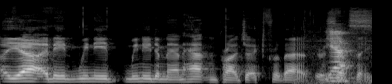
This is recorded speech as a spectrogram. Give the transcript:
Uh, yeah, I mean, we need we need a Manhattan project for that or Yes. something.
